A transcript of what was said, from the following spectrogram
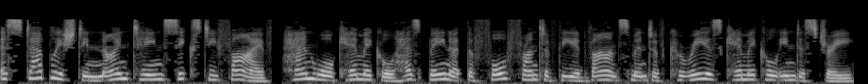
Established in 1965, Hanwha Chemical has been at the forefront of the advancement of Korea's chemical industry.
